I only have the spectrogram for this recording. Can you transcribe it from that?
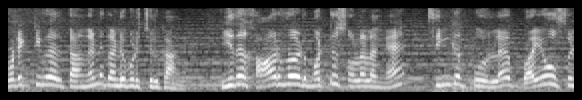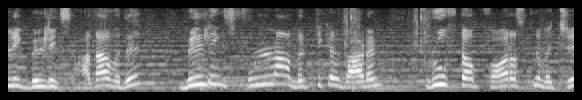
ப்ரொடக்டிவாக இருக்காங்கன்னு கண்டுபிடிச்சிருக்காங்க. இதை ஹார்வர்டு மட்டும் சொல்லலைங்க சிங்கப்பூரில் பயோஃபிலிக் பில்டிங்ஸ் அதாவது பில்டிங்ஸ் ஃபுல்லாக வெர்டிக்கல் கார்டன் ரூஃப் டாப் ஃபாரஸ்ட்னு வச்சு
